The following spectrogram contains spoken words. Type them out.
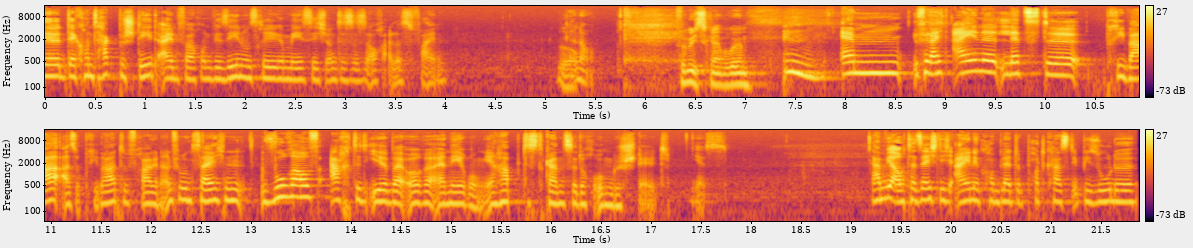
der, der Kontakt besteht einfach und wir sehen uns regelmäßig und das ist auch alles fein. Ja. Genau. Für mich ist kein Problem. Ähm, vielleicht eine letzte privat, also private Frage in Anführungszeichen. Worauf achtet ihr bei eurer Ernährung? Ihr habt das Ganze doch umgestellt. Yes. Da haben wir auch tatsächlich eine komplette Podcast-Episode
